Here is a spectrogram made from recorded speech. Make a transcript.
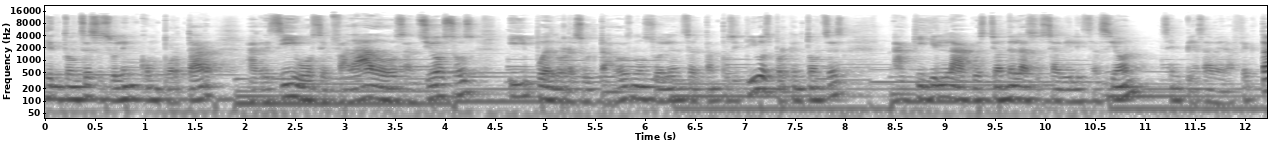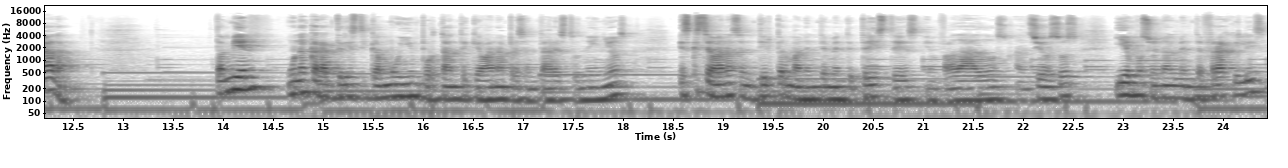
y entonces se suelen comportar agresivos, enfadados, ansiosos y pues los resultados no suelen ser tan positivos porque entonces aquí la cuestión de la sociabilización se empieza a ver afectada. También una característica muy importante que van a presentar estos niños es que se van a sentir permanentemente tristes, enfadados, ansiosos y emocionalmente frágiles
